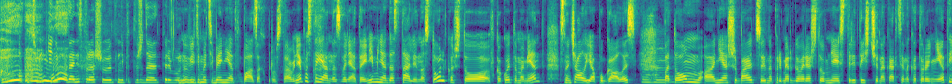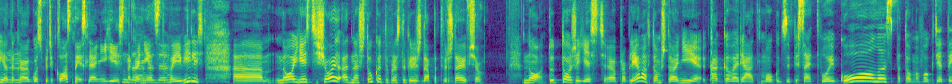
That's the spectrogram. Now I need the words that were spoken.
А почему мне никогда не спрашивают, не подтверждают перевод? Ну, видимо, тебя нет в базах просто. А мне постоянно звонят, и они меня достали настолько, что в какой-то момент сначала я пугалась, угу. потом они ошибаются и, например, говорят, что у меня есть 3000 на карте, на которой нет, и угу. я такая, господи, классно, если они есть, наконец-то да, да. появились. А, но есть еще одна штука, ты просто говоришь, да, подтверждаю, и все. Но тут тоже есть э, проблема в том, что они, как говорят, могут записать твой голос, потом его где-то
